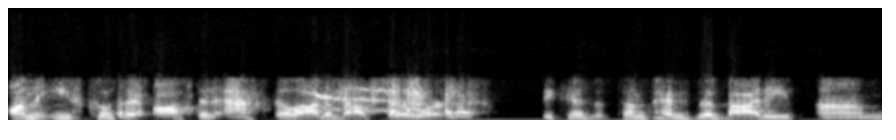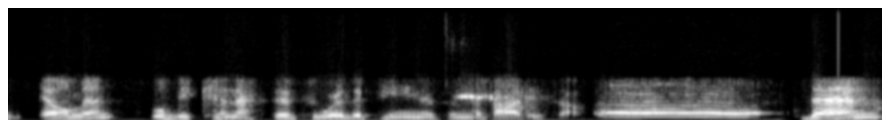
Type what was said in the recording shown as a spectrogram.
on the East Coast, I often ask a lot about their work because sometimes the body um, ailments will be connected to where the pain is in the body cell. Then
